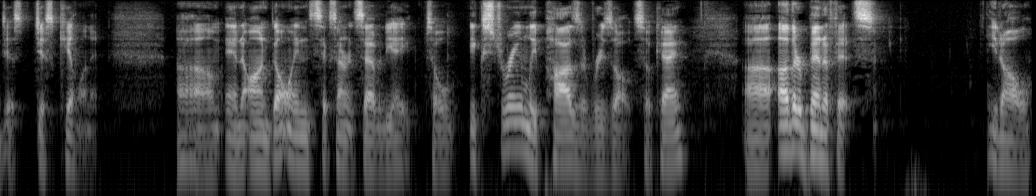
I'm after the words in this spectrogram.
just just killing it. Um, and ongoing 678. So extremely positive results. Okay. Uh, other benefits. You know,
